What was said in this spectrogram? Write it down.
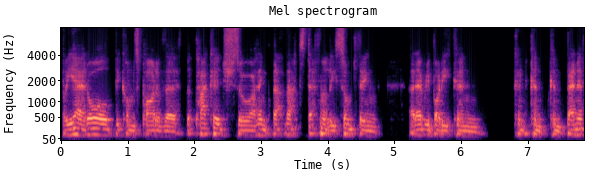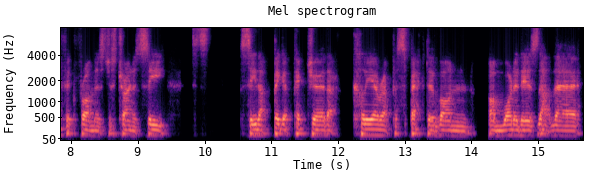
but yeah, it all becomes part of the the package. So I think that that's definitely something that everybody can can can can benefit from is just trying to see see that bigger picture, that clearer perspective on on what it is that they're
